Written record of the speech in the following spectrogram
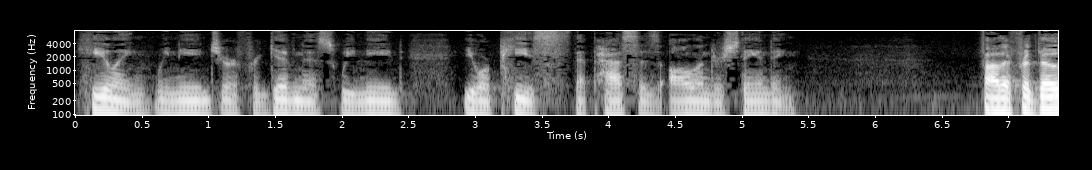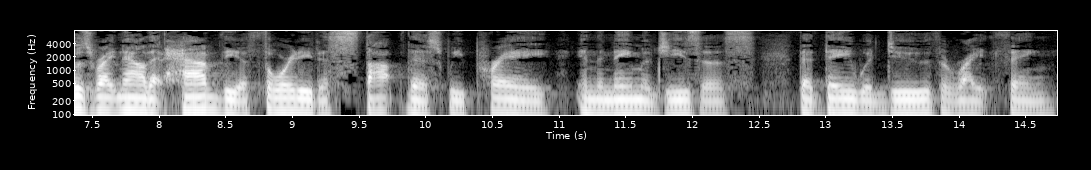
healing. We need your forgiveness. We need your peace that passes all understanding. Father, for those right now that have the authority to stop this, we pray in the name of Jesus that they would do the right thing.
